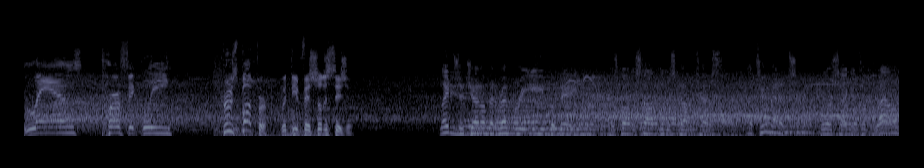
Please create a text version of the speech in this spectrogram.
Lands perfectly. Bruce Buffer with the official decision. Ladies and gentlemen, referee Yves Lavigne has called a stop to this contest at 2 minutes, 4 seconds of round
